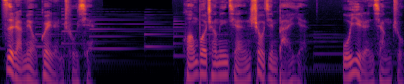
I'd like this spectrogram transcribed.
自然没有贵人出现。黄渤成名前受尽白眼，无一人相助；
